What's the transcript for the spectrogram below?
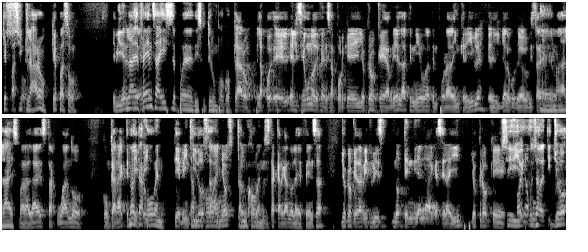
¿Qué pasó? Sí, claro. ¿Qué pasó? Evidentemente. La defensa ahí sí se puede discutir un poco. Claro, el, el, segundo defensa, porque yo creo que Gabriel ha tenido una temporada increíble. El, ya lo, ya lo viste. Eh, Magaláes. Magaláes está jugando con carácter. No, está joven. Tiene 22 años. Está muy joven. Pues está cargando la defensa. Yo creo que David Luis no tendría nada que hacer ahí. Yo creo que sí, hoy no jugó de titular.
